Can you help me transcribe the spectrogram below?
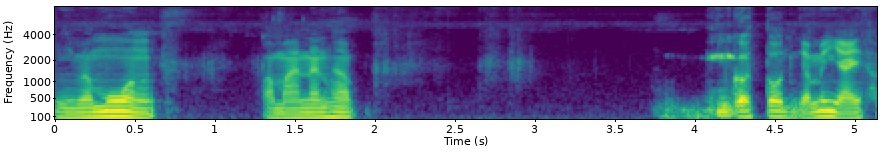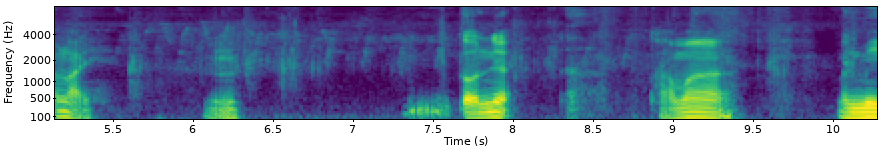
มีมะม่วงประมาณนั้นครับ ก็ต้นจะไม่ใหญ่เท่าไหร่ต้นเนี้ยถามว่ามันมี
